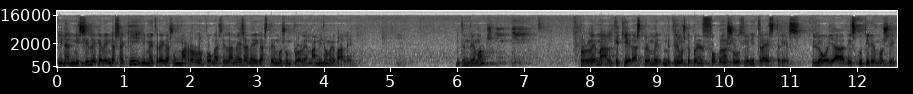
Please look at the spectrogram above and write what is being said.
Inadmisible que vengas aquí y me traigas un marrón, lo pongas en la mesa y me digas, tenemos un problema, a mí no me vale. ¿Entendemos? Problema, el que quieras, pero me, tenemos que poner foco en la solución y traes tres. Y luego ya discutiremos si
